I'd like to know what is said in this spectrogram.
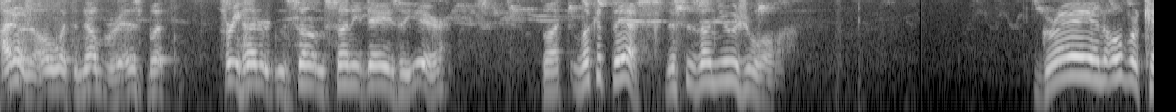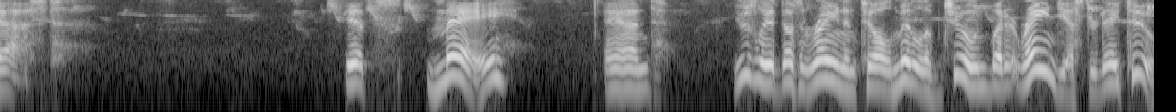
I don't know what the number is, but 300 and some sunny days a year. But look at this. This is unusual. Gray and overcast. It's May, and usually it doesn't rain until middle of June, but it rained yesterday too.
